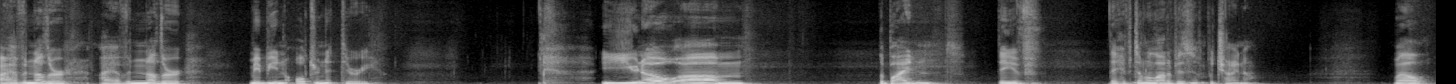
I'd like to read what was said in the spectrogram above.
I have another. I have another, maybe an alternate theory. You know, um, the Bidens. They've they have done a lot of business with China. Well,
